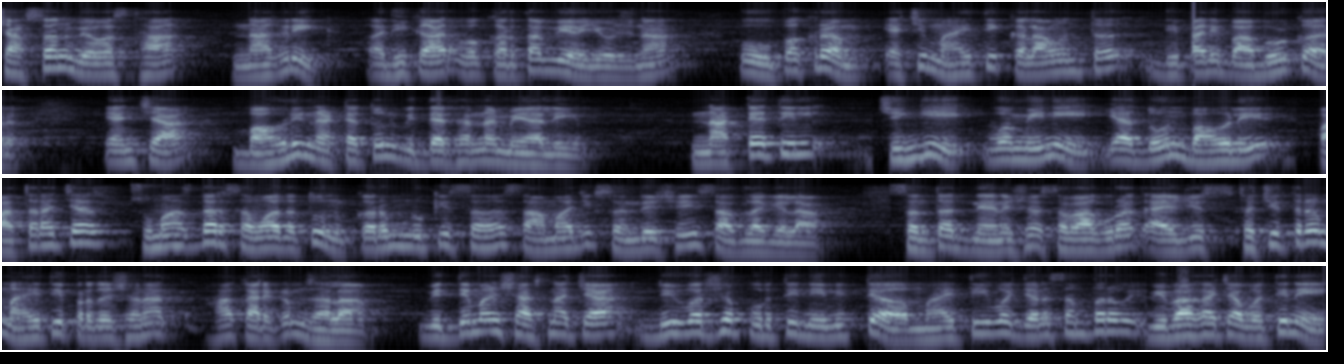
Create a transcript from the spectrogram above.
शासन व्यवस्था नागरिक अधिकार व कर्तव्य योजना व उपक्रम याची माहिती कलावंत दीपाली बाबुळकर यांच्या बाहुली नाट्यातून विद्यार्थ्यांना मिळाली. नाट्यातील चिंगी व मिनी या दोन बाहुली पात्राच्या सुमासदार संवादातून करमणुकीसह सामाजिक संदेशही साधला गेला. संत ज्ञानेश्वर सभागृहात आयोजित सचित्र माहिती प्रदर्शनात हा कार्यक्रम झाला. विद्यमान शासनाच्या द्विवर्ष पूर्ती निमित्त माहिती व जनसंपर्क विभागाच्या वतीने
